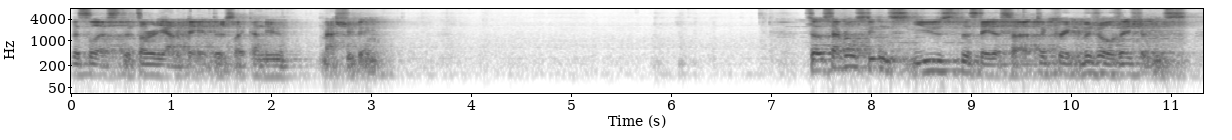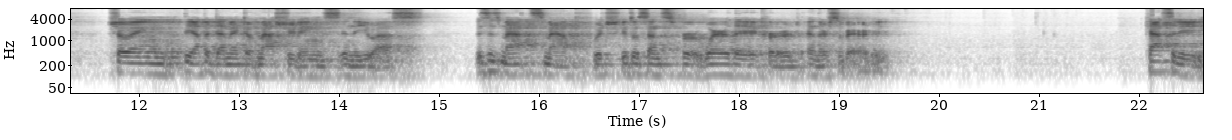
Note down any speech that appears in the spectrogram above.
this list, it's already out of date. There's like a new mass shooting. So several students used this data set to create visualizations showing the epidemic of mass shootings in the US. This is Matt's map, which gives a sense for where they occurred and their severity. Cassidy,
